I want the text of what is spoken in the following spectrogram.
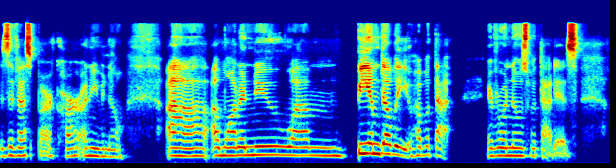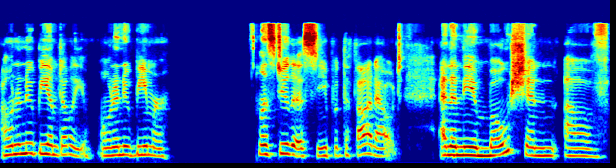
Is a Vespa a car? I don't even know. Uh, I want a new um, BMW. How about that? Everyone knows what that is. I want a new BMW. I want a new Beamer. Let's do this. You put the thought out. And then the emotion of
